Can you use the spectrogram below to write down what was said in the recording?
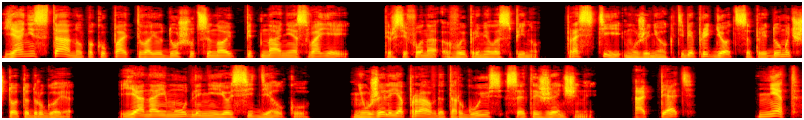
«Я не стану покупать твою душу ценой пятнания своей», Персифона выпрямила спину. «Прости, муженек, тебе придется придумать что-то другое. Я найму для нее сиделку. Неужели я правда торгуюсь с этой женщиной? Опять? Нет,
